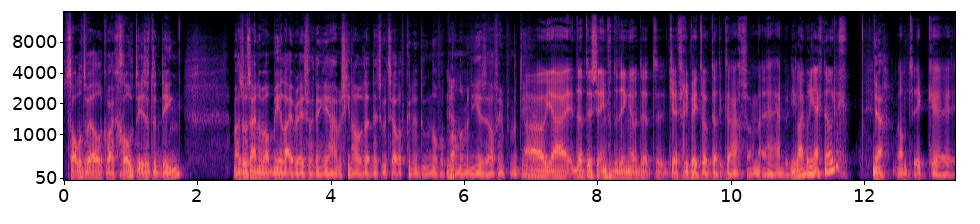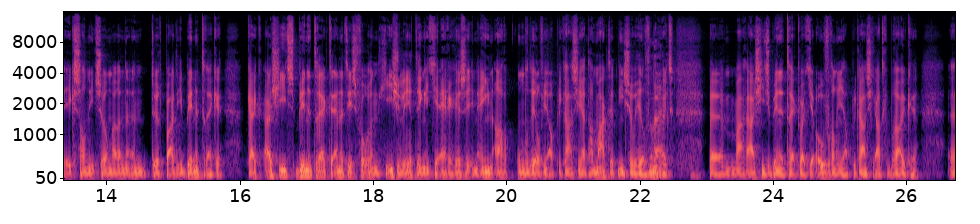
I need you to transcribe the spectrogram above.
zal het wel, qua grootte is het een ding. Maar zo zijn er wel meer libraries waar ik denk, ja, misschien hadden we dat net zo goed zelf kunnen doen of op een andere manier zelf implementeren. Oh ja, dat is een van de dingen dat eh, Jeffrey weet ook dat ik daar van, eh, hebben we die library echt nodig? Ja, Want ik, eh, ik zal niet zomaar een, een third party binnentrekken. Kijk, als je iets binnentrekt en het is voor een geïsoleerd dingetje ergens in één onderdeel van je applicatie, ja, dan maakt het niet zo heel veel Nee. uit. Eh, maar als je iets binnentrekt wat je overal in je applicatie gaat gebruiken, eh,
